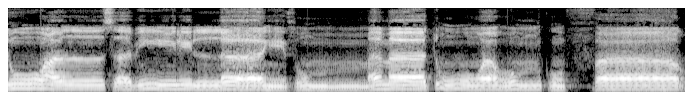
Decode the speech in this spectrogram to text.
عن سبيل الله ثم ماتوا وهم كفار.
